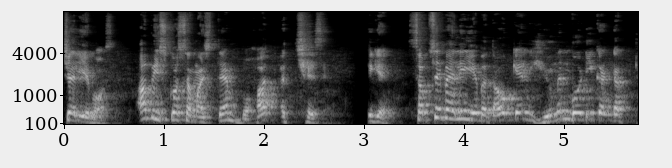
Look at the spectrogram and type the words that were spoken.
चलिए बॉस अब इसको समझते हैं बहुत अच्छे से। ठीक है? सबसे पहले ये बताओ कैन ह्यूमन बॉडी कंडक्ट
